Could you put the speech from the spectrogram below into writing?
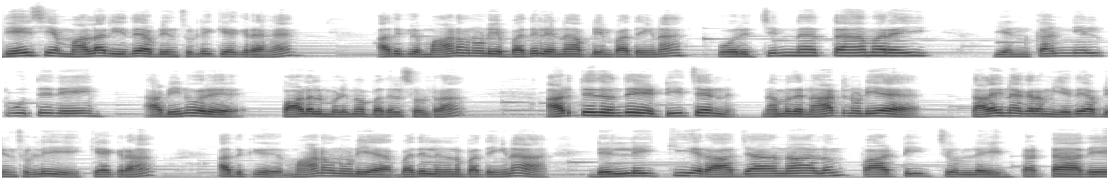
தேசிய மலர் இது அப்படின்னு சொல்லி கேட்குறாங்க அதுக்கு மாணவனுடைய பதில் என்ன அப்படின்னு பார்த்தீங்கன்னா ஒரு சின்ன தாமரை என் கண்ணில் பூத்துதே அப்படின்னு ஒரு பாடல் மூலிமா பதில் சொல்கிறான் அடுத்தது வந்து டீச்சர் நமது நாட்டினுடைய தலைநகரம் எது அப்படின்னு சொல்லி கேட்குறான் அதுக்கு மாணவனுடைய பதில் என்னென்னு பார்த்தீங்கன்னா டெல்லிக்கு ராஜானாலும் பாட்டி சொல்லை தட்டாதே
